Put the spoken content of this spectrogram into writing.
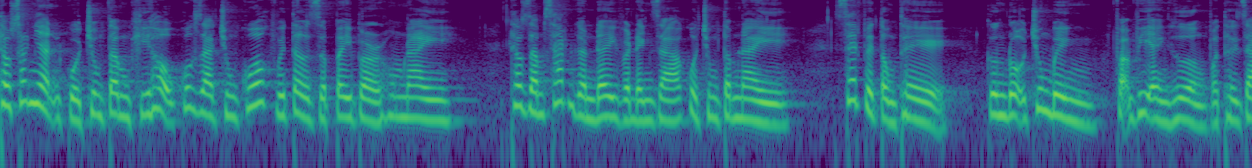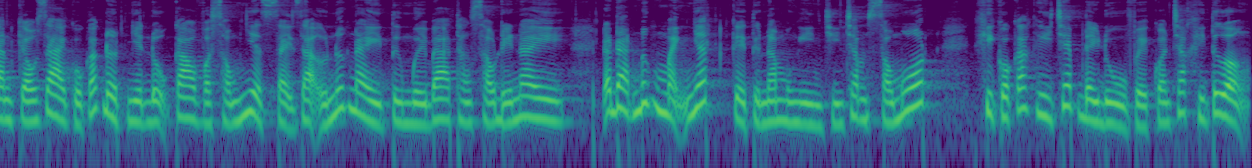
Theo xác nhận của Trung tâm Khí hậu Quốc gia Trung Quốc với tờ The Paper hôm nay, theo giám sát gần đây và đánh giá của trung tâm này, xét về tổng thể, cường độ trung bình, phạm vi ảnh hưởng và thời gian kéo dài của các đợt nhiệt độ cao và sóng nhiệt xảy ra ở nước này từ 13 tháng 6 đến nay đã đạt mức mạnh nhất kể từ năm 1961 khi có các ghi chép đầy đủ về quan trắc khí tượng.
